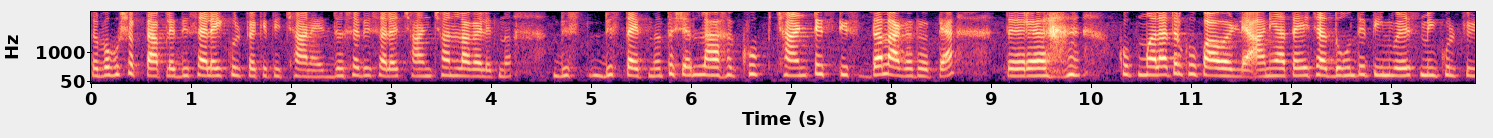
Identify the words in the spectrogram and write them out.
तर बघू शकता आपल्या दिसायलाही कुल्फ्या किती छान आहेत. जशा दिसायला छान छान लागायलेत ना दिस दिसत आहेत ना तशा ला खूप छान टेस्टीसुद्धा लागत होत्या. तर खूप मला तर खूप आवडल्या. आणि आता याच्या दोन ते तीन वेळेस मी कुल्फी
